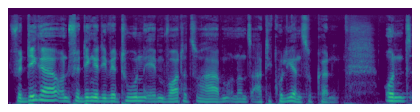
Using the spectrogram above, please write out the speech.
für Dinge und für Dinge, die wir tun, eben Worte zu haben und uns artikulieren zu können. Und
